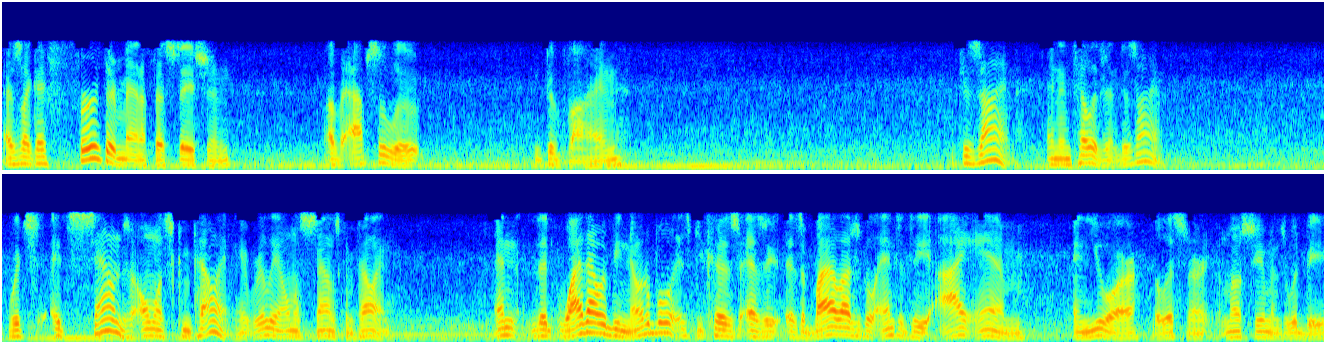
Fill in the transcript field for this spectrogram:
as like a further manifestation of absolute divine design and intelligent design which it sounds almost compelling. It really almost sounds compelling. And the, why that would be notable is because as a, as a biological entity, I am, and you are, the listener, most humans would be,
